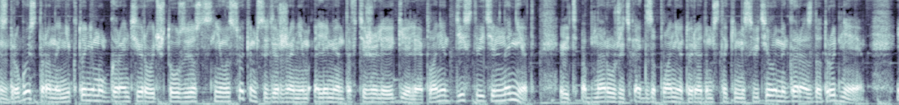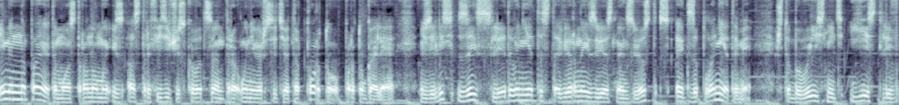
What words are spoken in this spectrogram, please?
С другой стороны, никто не мог гарантировать, что у звезд с невысоким содержанием элементов тяжелее гелия планет действительно нет, ведь обнаружить экзопланету рядом с такими светилами гораздо труднее. Именно поэтому астрономы из астрофизического центра университета Порту, Португалия, Португалия, взялись за исследование достоверно известных звезд с экзопланетами, чтобы выяснить, есть ли в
